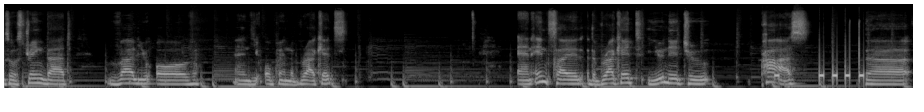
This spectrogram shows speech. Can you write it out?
so string that value of and you open the bracket. And inside the bracket you need to pass the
